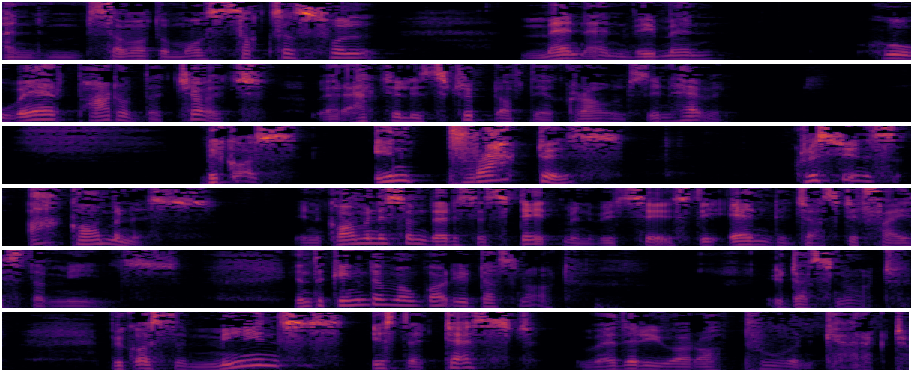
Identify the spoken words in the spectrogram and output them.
And some of the most successful men and women who were part of the church were actually stripped of their crowns in heaven. Because in practice, Christians are communists. In communism, there is a statement which says the end justifies the means. In the kingdom of God, it does not. It does not. Because the means is the test whether you are of proven character.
